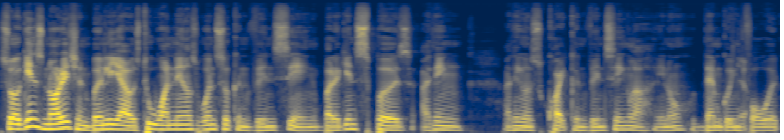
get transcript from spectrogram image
So against Norwich and Burnley, yeah, it was two one nils, weren't so convincing. But against Spurs, I think I think it was quite convincing, lah. You know, them going Yep. forward,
